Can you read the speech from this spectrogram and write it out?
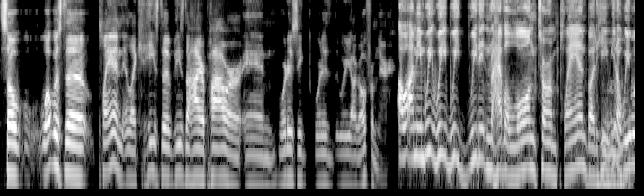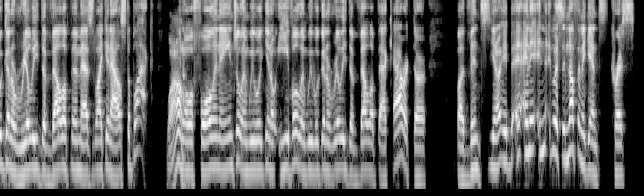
So what was the plan? Like he's the he's the higher power, and where does he where did where y'all go from there? Oh, I mean, we we we we didn't have a long term plan, but he, you know, Mhm. we were gonna really develop him as like an Aleister Black, Wow. you know, a fallen angel, and we were, you know, evil, and we were gonna really develop that character. But Vince, you know, it, and, it, and listen, nothing against Chris.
